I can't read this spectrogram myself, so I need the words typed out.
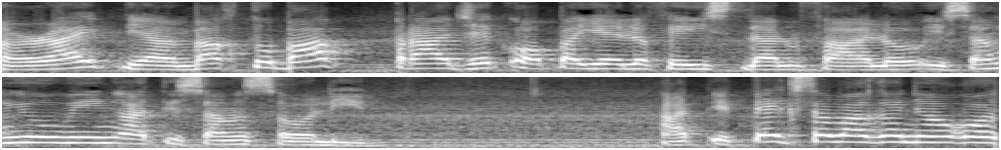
Alright, yan. Back to back, Project Opa Yellow Face Dan Follow. Isang Ewing at isang Solid. At i-text tawagan nyo ako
